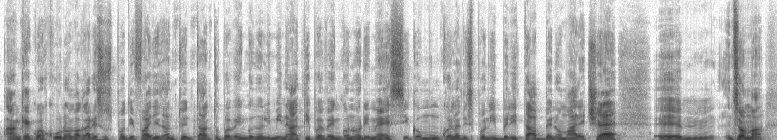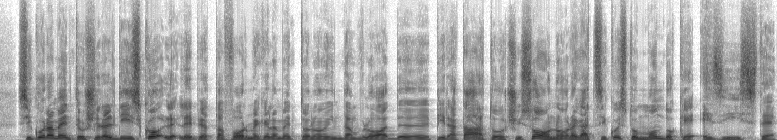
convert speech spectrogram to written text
anche qualcuno magari su Spotify di tanto in tanto poi vengono eliminati, poi vengono rimessi, comunque la disponibilità bene o male c'è. Ehm, insomma, sicuramente uscirà il disco, le, le, piattaforme che lo mettono in download eh, piratato ci sono, ragazzi, questo è un mondo che esiste,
